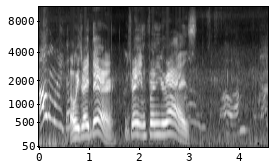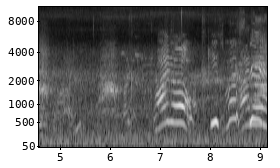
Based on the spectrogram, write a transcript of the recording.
oh my god. Oh, he's right there. He's right in front of your eyes. Oh, I'm. Rhino! He's resting! Rhino.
